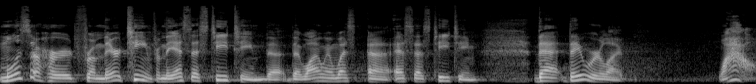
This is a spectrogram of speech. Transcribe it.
Melissa heard from their team, from the SST team, the, the YWAM West, uh, SST team, that they were like, wow,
